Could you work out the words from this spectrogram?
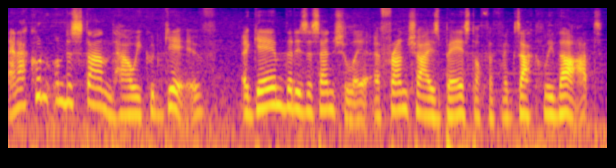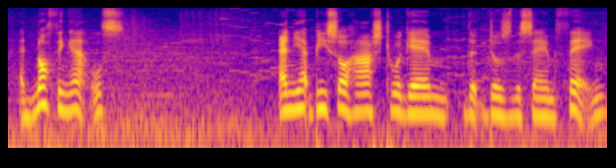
And I couldn't understand how he could give a game that is essentially a franchise based off of exactly that and nothing else, and yet be so harsh to a game that does the same thing,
